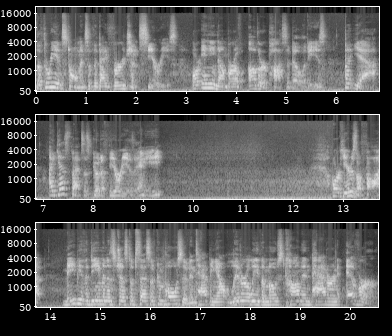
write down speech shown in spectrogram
the three installments of the Divergent series, or any number of other possibilities. But yeah, I guess that's as good a theory as any. Or here's a thought. Maybe the demon is just obsessive compulsive and tapping out literally the most common pattern ever.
